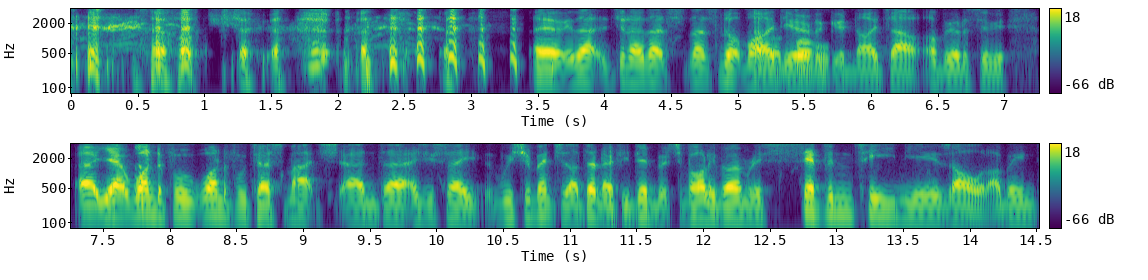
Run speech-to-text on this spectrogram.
uh, that you know that's that's not my idea of a good night out. I'll be honest with you. Uh, yeah, wonderful, wonderful test match. And uh, as you say, we should mention. I don't know if you did, but Shafali Verma is 17 years old. I mean,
